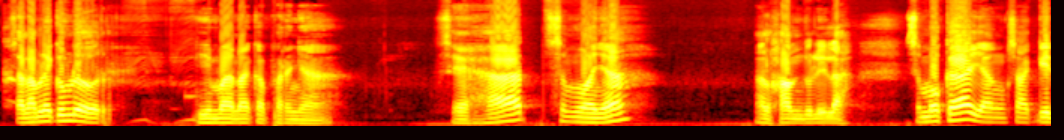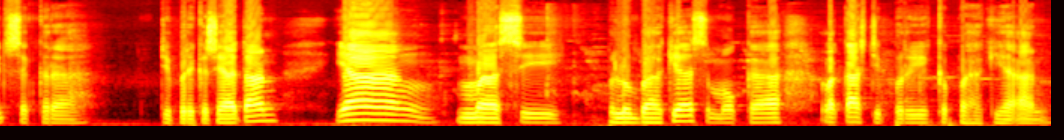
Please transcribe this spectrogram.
Assalamualaikum Lur Gimana kabarnya? Sehat semuanya? Alhamdulillah. Semoga yang sakit segera diberi kesehatan. Yang masih belum bahagia semoga lekas diberi kebahagiaan.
